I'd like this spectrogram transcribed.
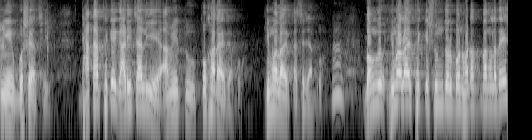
নিয়ে বসে আছি। ঢাকা থেকে গাড়ি চালিয়ে আমি একটু পোখারায় যাব হিমালয়ের কাছে যাব। বঙ্গ হিমালয় থেকে সুন্দরবন হঠাৎ বাংলাদেশ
